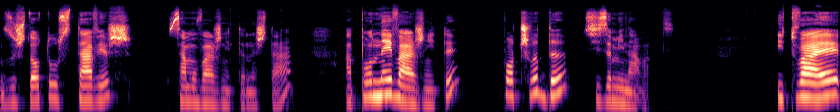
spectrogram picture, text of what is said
защото оставяш само важните неща, а по-неважните почват да си заминават. И това е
